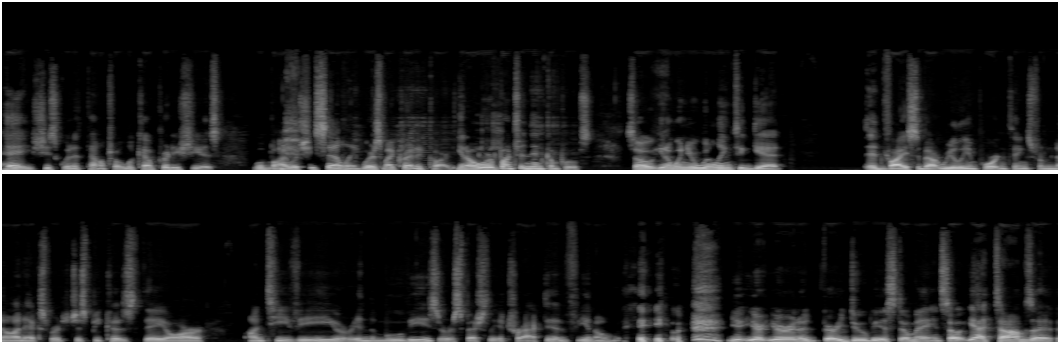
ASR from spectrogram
hey, she's Gwyneth Paltrow. Look how pretty she is. We'll buy what she's selling. Where's my credit card? You know, we're a bunch of nincompoops. So, you know, when you're willing to get advice about really important things from non-experts just because they are on TV or in the movies or especially attractive, you know, you're you're in a very dubious domain. So yeah, Tom's a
